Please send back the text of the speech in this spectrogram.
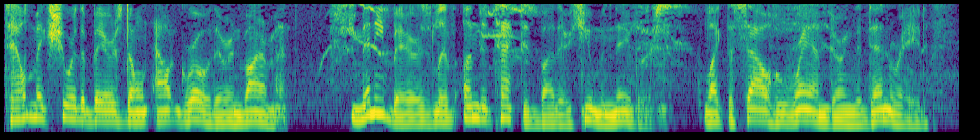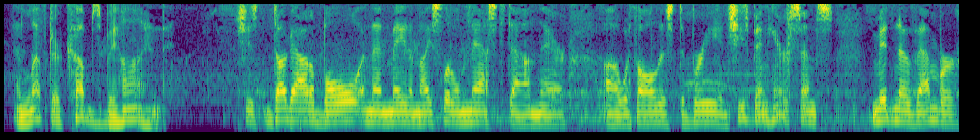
to help make sure the bears don't outgrow their environment. Many bears live undetected by their human neighbors, like the sow who ran during the den raid and left her cubs behind. She's dug out a bowl and then made a nice little nest down there uh, with all this debris, and she's been here since mid-November,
